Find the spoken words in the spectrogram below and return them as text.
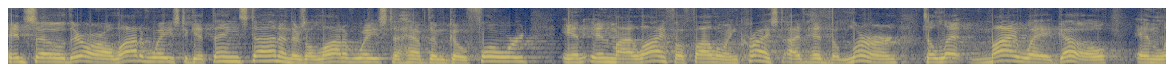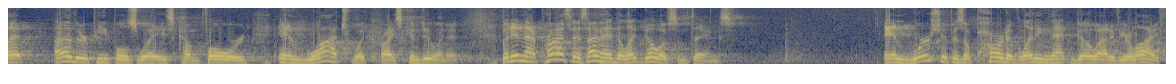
And so there are a lot of ways to get things done, and there's a lot of ways to have them go forward. And in my life of following Christ, I've had to learn to let my way go and let other people's ways come forward and watch what Christ can do in it. But in that process, I've had to let go of some things. And worship is a part of letting that go out of your life.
